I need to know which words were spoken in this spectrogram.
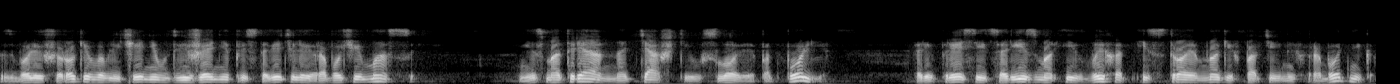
с более широким вовлечением в движение представителей рабочей массы. Несмотря на тяжкие условия подполья, репрессии царизма и выход из строя многих партийных работников,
